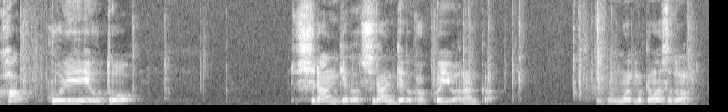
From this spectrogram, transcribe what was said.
かっこいい音。知らんけど知らんけどかっこいいわなんか。もうもう一回回したらどうなの？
